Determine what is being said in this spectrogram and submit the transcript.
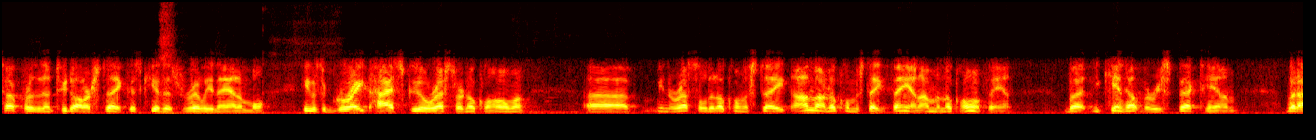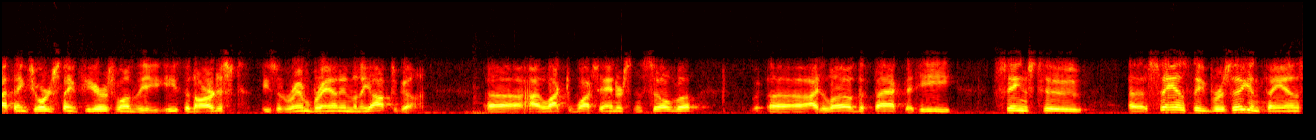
tougher than a two dollar steak. This kid is really an animal. He was a great high school wrestler in Oklahoma. Uh, you know, wrestled at Oklahoma State. I'm not an Oklahoma State fan. I'm an Oklahoma fan, but you can't help but respect him. But I think Georges St. Pierre is one of the. He's an artist. He's a Rembrandt in the octagon. Uh, I like to watch Anderson Silva uh, I love the fact that he seems to, uh, sans the Brazilian fans,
